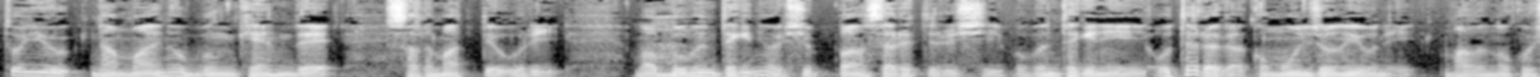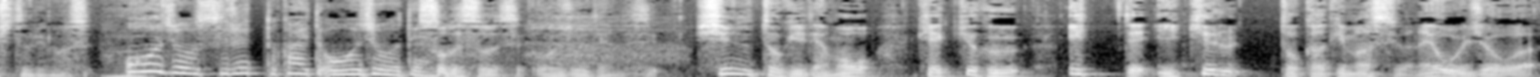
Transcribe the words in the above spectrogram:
という名前の文献で定まっており、まあ部分的には出版されてるし、部分的にお寺が古文書のようにまだ残しております。往生すると書いて往生伝。そうです、そうです。王城伝です。死ぬ時でも結局、生って生きると書きますよね、王城は。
